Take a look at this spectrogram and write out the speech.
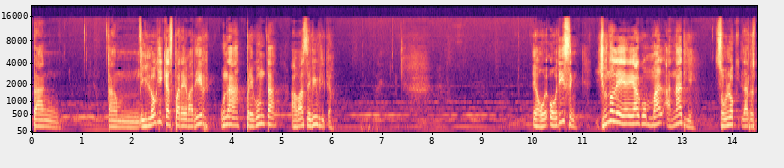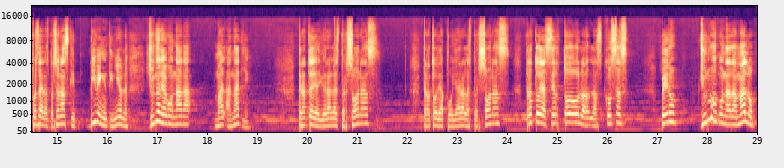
tan, tan ilógicas para evadir una pregunta a base bíblica. O, dicen, yo no le hago mal a nadie. Son lo, la respuesta de las personas que viven en tinieblas. Yo no le hago nada mal a nadie. Trato de ayudar a las personas. Trato de apoyar a las personas. Trato de hacer todas las cosas pero yo no hago nada malo.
